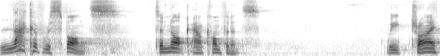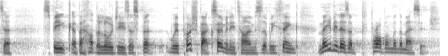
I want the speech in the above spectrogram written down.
lack of response to knock our confidence. We try to speak about the Lord Jesus, but we're pushed back so many times that we think maybe there's a problem with the message.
